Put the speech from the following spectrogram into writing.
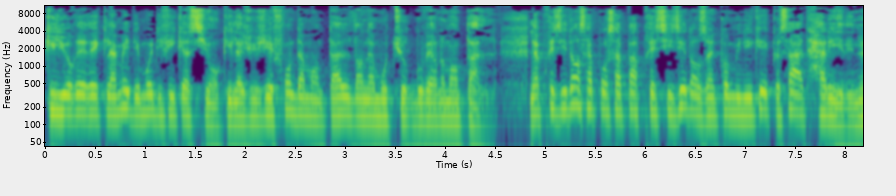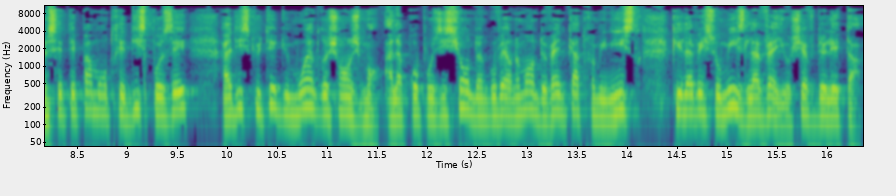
qui lui aurait réclamé des modifications qu'il a jugées fondamentales dans la mouture gouvernementale. La présidence a pour sa part précisé dans un communiqué que Saad Hariri ne s'était pas montré disposé à discuter du moindre changement à la proposition d'un gouvernement de 24 ministres qu'il avait soumise la veille au chef de l'État.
